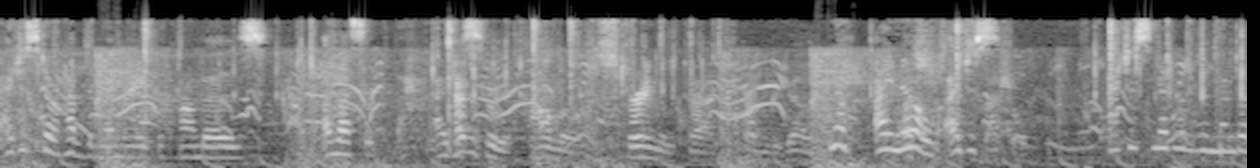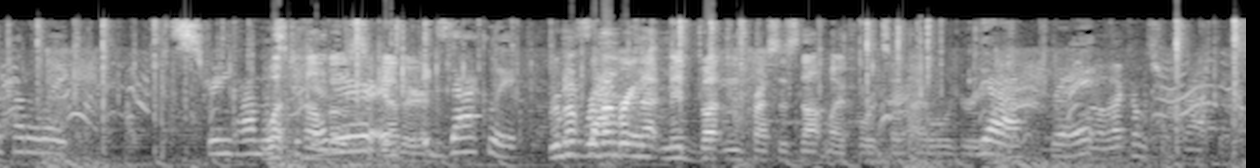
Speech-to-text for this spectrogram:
I just don't have the memory for combos. Unless it, I just. Technically, a combo is a string of attacks strung together. No, I know. That's I just. special. I just never remember how to like string combos What together. combos and- together? exactly. Remem- exactly. Remembering that mid button press is not my forte. I will agree. Yeah. Right. Well, that comes from practice.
